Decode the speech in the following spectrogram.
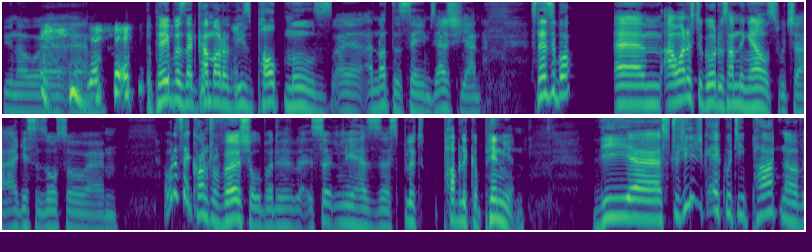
you know uh, um, the papers that come out of these pulp mills uh, are not the same ziyashiyana sinesipho um, I want us to go to something else, which I, I guess is also, um, I wouldn't say controversial, but it certainly has uh, split public opinion. The uh, strategic equity partner of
